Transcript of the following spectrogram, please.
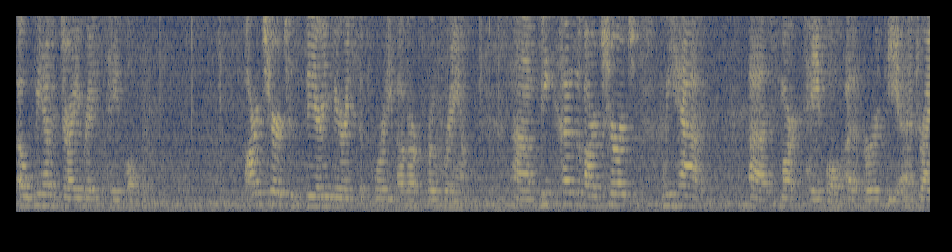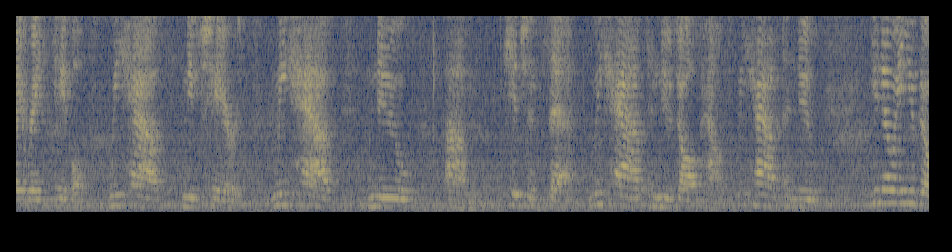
oh, we have a dry erase table. Our church is very, very supportive of our program. Um, Because of our church, we have a smart table, uh, or the uh, dry erase table. We have new chairs. We have new um, kitchen set. We have a new dollhouse. We have a new, you know, and you go,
